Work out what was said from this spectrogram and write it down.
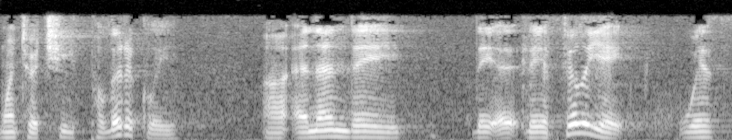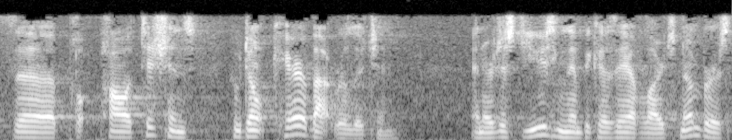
want to achieve politically, uh, and then they they uh, they affiliate with uh, po- politicians who don't care about religion and are just using them because they have large numbers.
